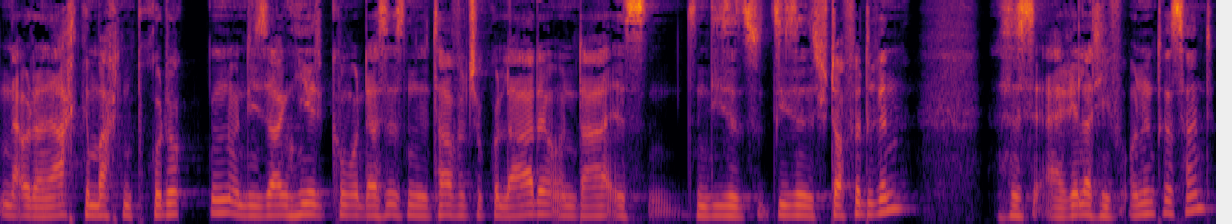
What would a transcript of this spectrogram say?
na- oder nachgemachten Produkten und die sagen hier, guck mal, das ist eine Tafel Schokolade und da ist, sind diese, diese Stoffe drin. Das ist äh, relativ uninteressant.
